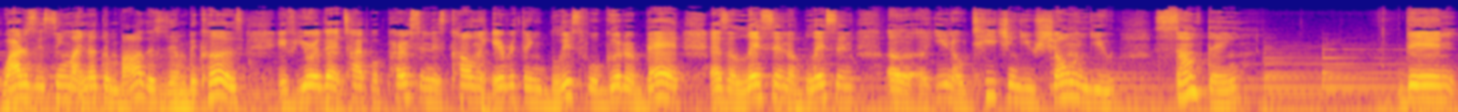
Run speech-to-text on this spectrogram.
Why does it seem like nothing bothers them? Because if you're that type of person that's calling everything blissful, good or bad, as a lesson, a blessing, uh, uh you know, teaching you, showing you something, then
